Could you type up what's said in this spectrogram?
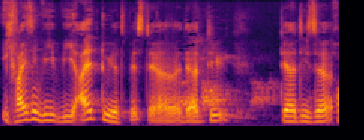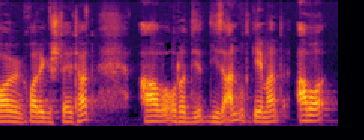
ich weiß nicht, wie, wie alt du jetzt bist, der, der, die, der diese Frage gerade gestellt hat, aber oder die, diese Antwort gegeben hat, aber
